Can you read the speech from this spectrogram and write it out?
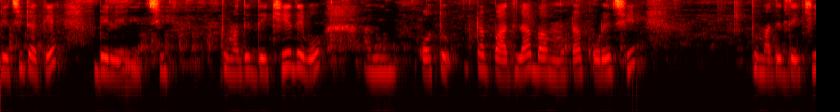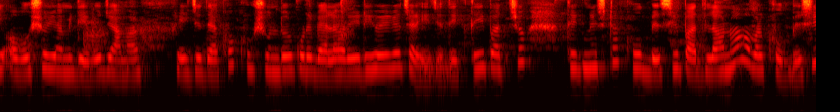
লেচিটাকে বেলে নিচ্ছি। তোমাদের দেখিয়ে দেব আমি কতটা পাতলা বা মোটা করেছি। তোমাদের দেখি, অবশ্যই আমি দেবো যে আমার এই যে দেখো, খুব সুন্দর করে বেলা রেডি হয়ে গেছে। আর এই যে দেখতেই পাচ্ছ, থিকনেসটা খুব বেশি পাতলাও নয়, আবার খুব বেশি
